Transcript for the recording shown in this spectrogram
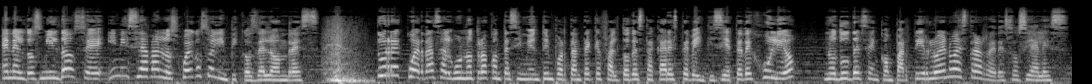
En el 2012 iniciaban los Juegos Olímpicos de Londres. ¿Tú recuerdas algún otro acontecimiento importante que faltó destacar este 27 de julio? No dudes en compartirlo en nuestras redes sociales.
